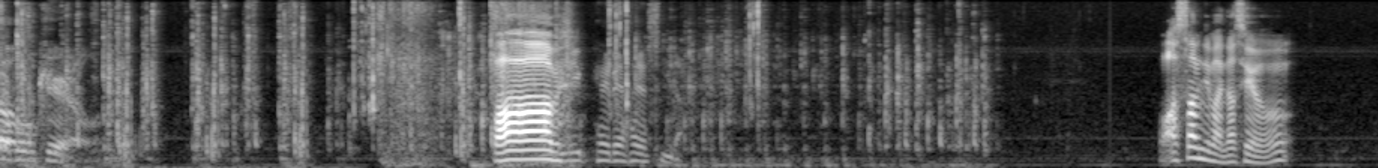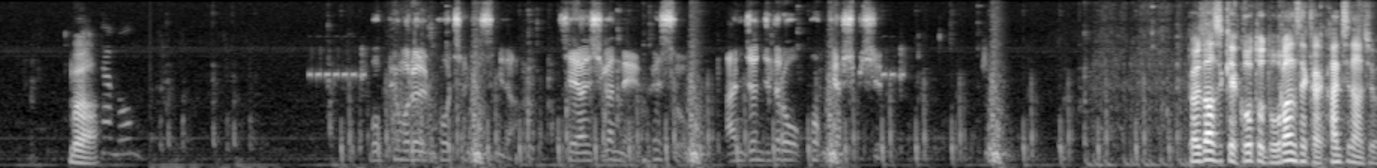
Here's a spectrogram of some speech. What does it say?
Double kill. 와 패배하였습니다. 와쌈님 안녕하세요 뭐야 목표물을 포착했습니다. 제한 시간 내 회수 안전지대로 복귀하십시오. 별 다섯 개 그것도 노란 색깔 간지나죠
